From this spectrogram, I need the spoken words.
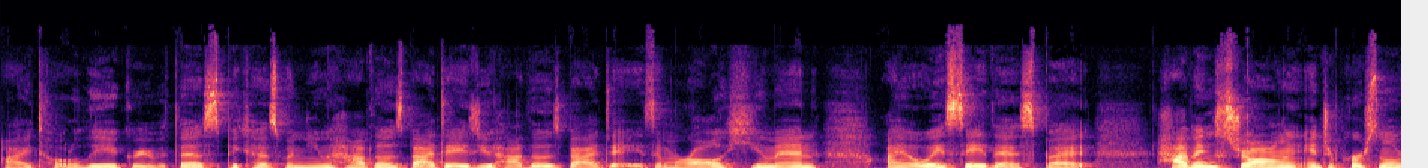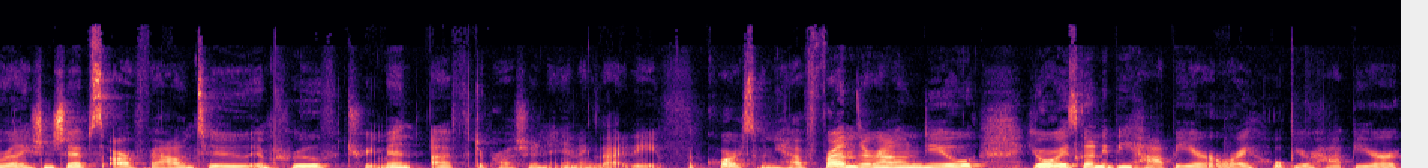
I totally agree with this because when you have those bad days, you have those bad days, and we're all human. I always say this, but Having strong interpersonal relationships are found to improve treatment of depression and anxiety. Of course, when you have friends around you, you're always going to be happier, or I hope you're happier,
